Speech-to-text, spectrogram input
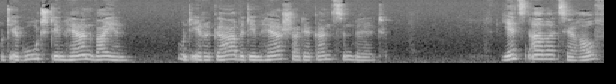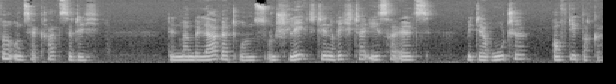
und ihr Gut dem Herrn weihen und ihre Gabe dem Herrscher der ganzen Welt. Jetzt aber zerraufe und zerkratze dich, denn man belagert uns und schlägt den Richter Israels mit der Rute auf die Backe.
